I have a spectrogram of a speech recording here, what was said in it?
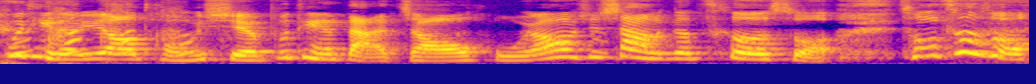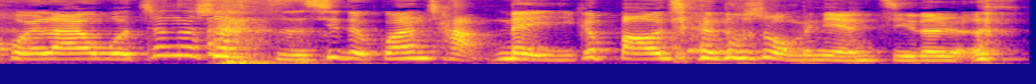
不停的 遇到同学，不停的打招呼。然后去上了个厕所，从厕所回来，我真的是仔细的观察每一个包间都是我们年级的人，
